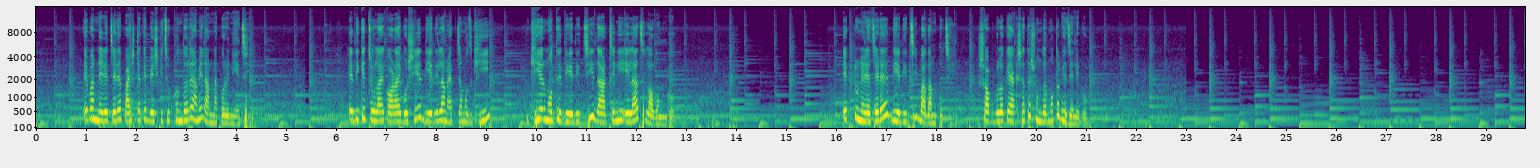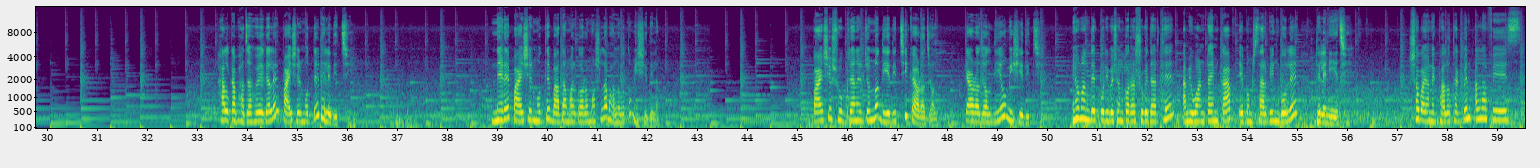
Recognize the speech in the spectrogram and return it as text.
এবার নেড়ে চেড়ে পায়েসটাকে বেশ কিছুক্ষণ ধরে আমি রান্না করে নিয়েছি। এদিকে চুলায় কড়াই বসিয়ে দিয়ে দিলাম এক চামচ ঘি। ঘিয়ের মধ্যে দিয়ে দিচ্ছি দারচিনি, এলাচ, লবঙ্গ। একটু নেড়ে চেড়ে দিয়ে দিচ্ছি বাদাম কুচি। সবগুলোকে একসাথে সুন্দর মতো ভেজে নেব। হালকা ভাজা হয়ে গেলে পায়েসের মধ্যে ঢেলে দিচ্ছি। নেড়ে পায়েসের মধ্যে বাদাম আর গরম মশলা ভালো মতো মিশিয়ে দিলাম। পায়েসে সুঘ্রাণের জন্য দিয়ে দিচ্ছি কেওড়া জল। কেওড়া জল দিয়েও মিশিয়ে দিচ্ছি। মেহমানদের পরিবেশন করার সুবিধার্থে আমি ওয়ান টাইম কাপ এবং সার্ভিং বলে ঢেলে নিয়েছি। সবাই অনেক ভালো থাকবেন। আল্লাহ হাফেজ।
